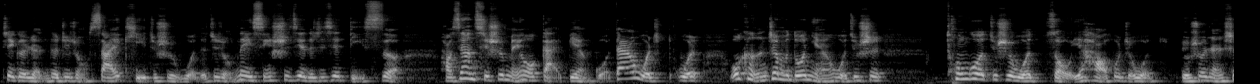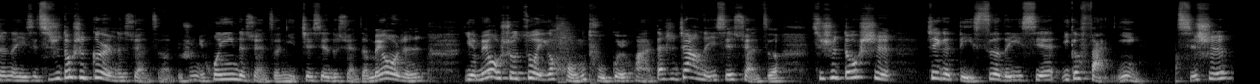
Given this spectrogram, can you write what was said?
这个人的这种 psyche，就是我的这种内心世界的这些底色，好像其实没有改变过。当然，我我我可能这么多年，我就是。通过就是我走也好，或者我比如说人生的一些，其实都是个人的选择。比如说你婚姻的选择，你这些的选择，没有人也没有说做一个宏图规划。但是这样的一些选择，其实都是这个底色的一些一个反应。其实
